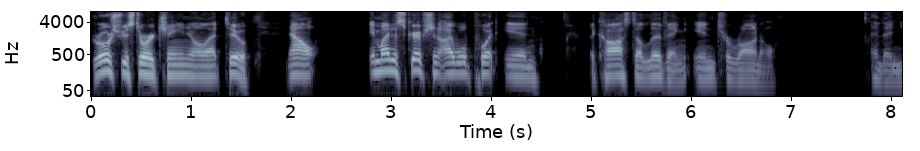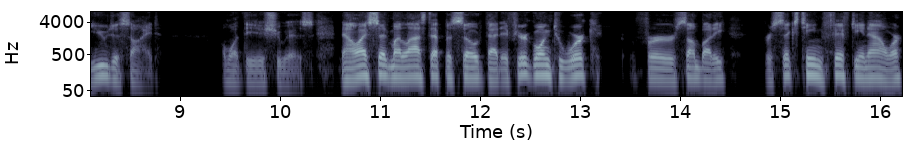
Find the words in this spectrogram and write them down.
grocery store chain and all that too. Now, in my description, I will put in the cost of living in Toronto, and then you decide on what the issue is. Now, I said my last episode that if you're going to work for somebody for 16.50 an hour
